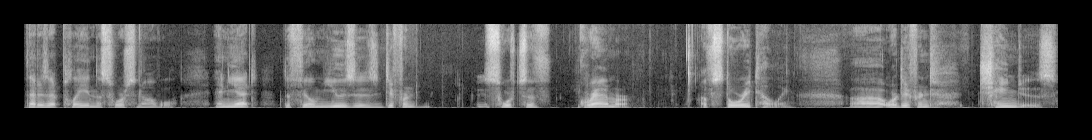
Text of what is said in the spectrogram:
that is at play in the source novel. And yet, the film uses different sorts of grammar, of storytelling, uh, or different changes.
